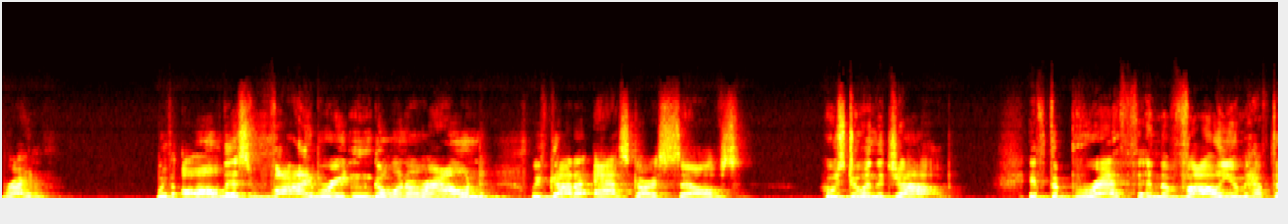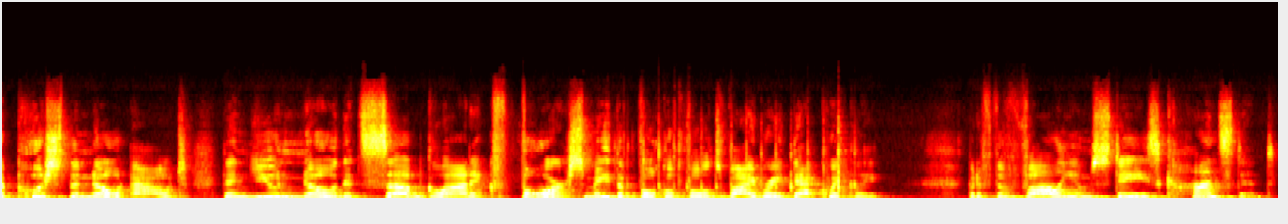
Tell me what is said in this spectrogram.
Right? With all this vibrating going around, we've got to ask ourselves who's doing the job? If the breath and the volume have to push the note out, then you know that subglottic force made the vocal folds vibrate that quickly. But if the volume stays constant,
